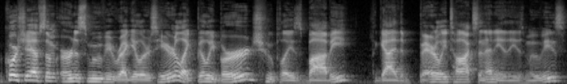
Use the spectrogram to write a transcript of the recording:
Of course, you have some Ernest movie regulars here, like Billy Byrge, who plays Bobby, the guy that barely talks in any of these movies,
